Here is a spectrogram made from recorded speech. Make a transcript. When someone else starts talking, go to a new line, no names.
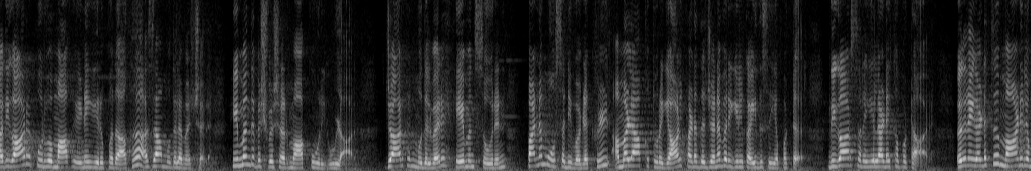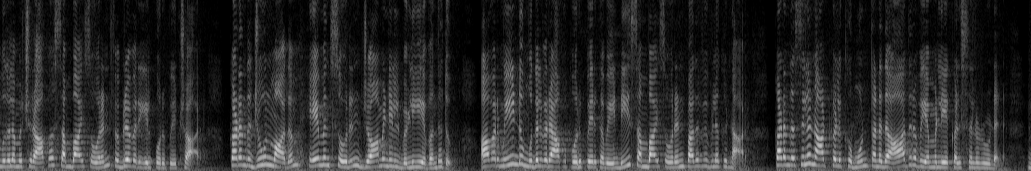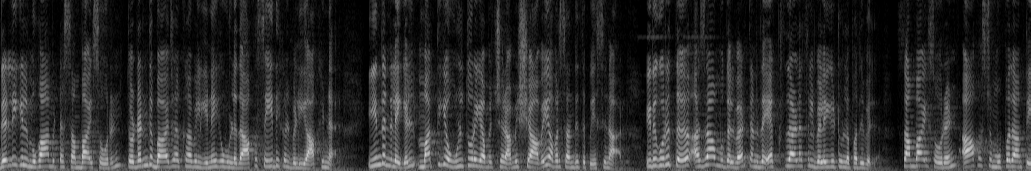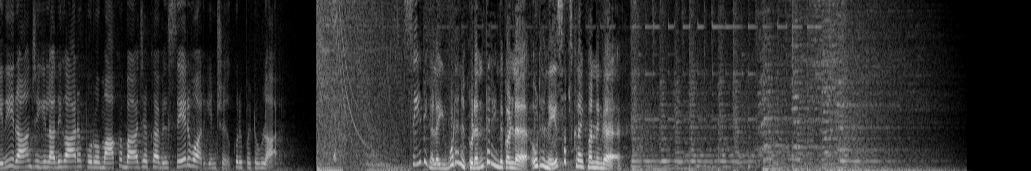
அதிகாரப்பூர்வமாக இணையிருப்பதாக அசாம் முதலமைச்சர் ஹிமந்த பிஸ்வ சர்மா கூறியுள்ளார். ஜார்க்கண்ட் முதல்வர் ஹேமந்த் சோரன் பண மோசடி வழக்கில் அமலாக்கத்துறையால் கடந்த ஜனவரியில் கைது செய்யப்பட்டு திகார் சிறையில் அடைக்கப்பட்டார். இதனையடுத்து மாநில முதலமைச்சராக சம்பாய் சோரன் பிப்ரவரியில் பொறுப்பேற்றார். கடந்த ஜூன் மாதம் ஹேமந்த் சோரன் ஜாமீனில் வெளியே வந்ததும் அவர் மீண்டும் முதல்வராக பொறுப்பேற்க வேண்டி சம்பாய் சோரன் பதவி விலகினார். கடந்த சில நாட்களுக்கு முன் தனது ஆதரவு எம்எல்ஏக்கள் சிலருடன் டெல்லியில் முகாமிட்ட சம்பாய் சோரன் தொடர்ந்து பாஜகவில் இணைய உள்ளதாக செய்திகள் வெளியாகின. இந்த நிலையில் மத்திய உள்துறை அமைச்சர் அமித்ஷாவை அவர் சந்தித்து பேசினார். இதுகுறித்து அசாம் முதல்வர் தனது எக்ஸ் தளத்தில் வெளியிட்டுள்ள பதிவில் சம்பாய் சோரன் ஆகஸ்ட் முப்பதாம் தேதி ராஞ்சியில் அதிகாரப்பூர்வமாக பாஜகவில் சேருவார் என்று குறிப்பிட்டுள்ளார்.
செய்திகளை உடனுக்குடன் தெரிந்து கொள்ள உடனே சப்ஸ்கிரைப் பண்ணுங்க.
